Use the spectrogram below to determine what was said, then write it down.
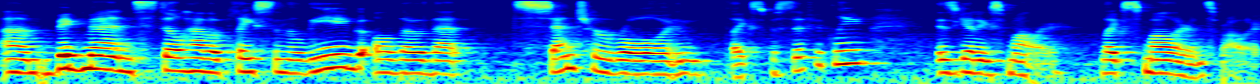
Um, big men still have a place in the league, although that center role, in like specifically, is getting smaller, like smaller and smaller.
